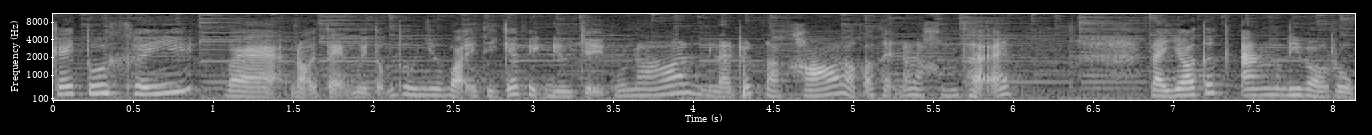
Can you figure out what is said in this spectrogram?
cái túi khí và nội tạng bị tổn thương như vậy thì cái việc điều trị của nó là rất là khó và có thể nó là không thể là do thức ăn, đi vào ruột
